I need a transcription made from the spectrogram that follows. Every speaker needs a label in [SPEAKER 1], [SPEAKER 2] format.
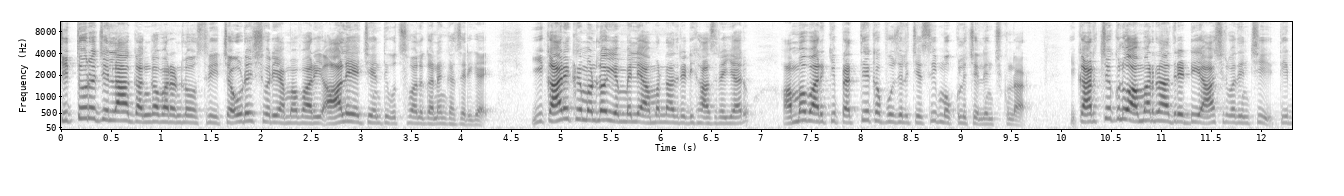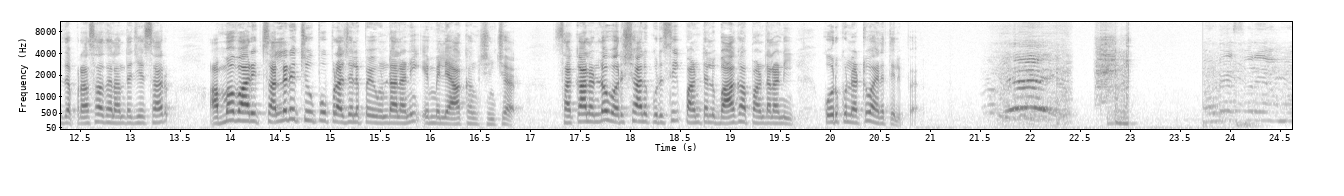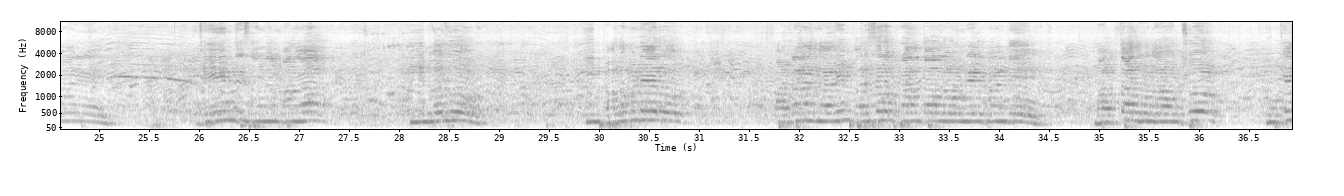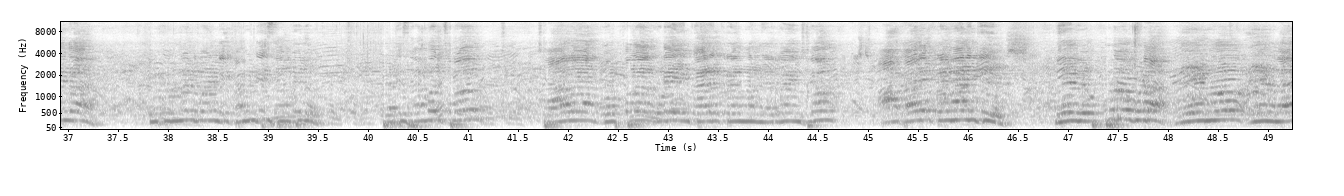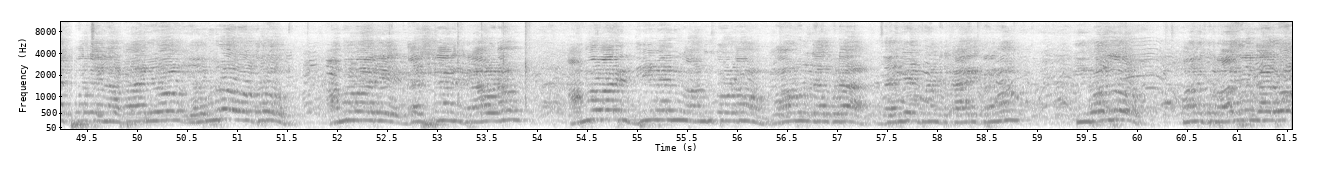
[SPEAKER 1] చిత్తూరు జిల్లా గంగవరంలో శ్రీ చౌడేశ్వరి అమ్మవారి ఆలయ జయంతి ఉత్సవాలు ఘనంగా జరిగాయి. ఈ కార్యక్రమంలో ఎమ్మెల్యే అమర్నాథ్ రెడ్డి హాజరయ్యారు. అమ్మవారికి ప్రత్యేక పూజలు చేసి మొక్కులు చెల్లించుకున్నారు. ఇక అర్చకులు అమర్నాథ్ రెడ్డి ఆశీర్వదించి తీర్థ ప్రసాదాలు అందజేశారు. అమ్మవారి చల్లని చూపు ప్రజలపై ఉండాలని ఎమ్మెల్యే ఆకాంక్షించారు. సకాలంలో వర్షాలు కురిసి పంటలు బాగా పండాలని కోరుకున్నట్లు ఆయన తెలిపారు.
[SPEAKER 2] జయంతి సందర్భంగా ఈరోజు ఈ పొలమనేరు పట్టణం కానీ పరిసర ప్రాంతాల్లో ఉండేటువంటి భక్తాదులు కావచ్చు ముఖ్యంగా ఇక్కడ ఉన్నటువంటి కమిటీ సభ్యులు ప్రతి సంవత్సరం చాలా గొప్పగా కూడా ఈ కార్యక్రమాన్ని నిర్వహించాం. ఆ కార్యక్రమానికి మేము ఎప్పుడూ కూడా నేను నేను లేకపోతే నా భార్య ఎవరో ఒకరు అమ్మవారి దర్శనానికి రావడం అమ్మవారి దీవెనలు అందుకోవడం మామూలుగా కూడా జరిగేటువంటి కార్యక్రమం. ఈరోజు మనకు రాజన్ గారు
